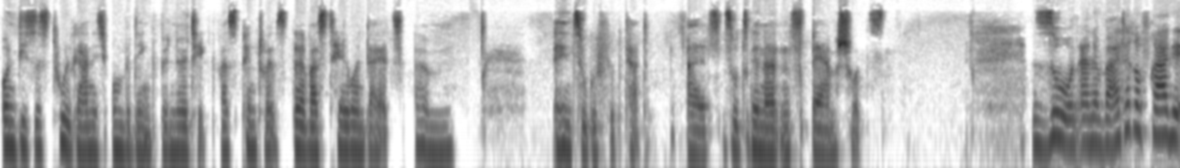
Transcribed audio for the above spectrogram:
und dieses Tool gar nicht unbedingt benötigt, was Pinterest, äh, was Tailwind da jetzt ähm, hinzugefügt hat als sogenannten Spam-Schutz. So, und eine weitere Frage,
